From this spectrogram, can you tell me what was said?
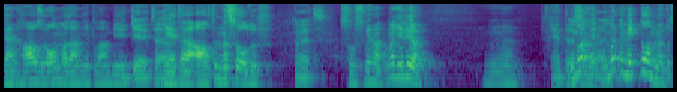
Dan Houser olmadan yapılan bir GTA. GTA 6 nasıl olur Evet. sorusu benim aklıma geliyor. Bilmiyorum. Enteresan. Umarım, abi. umarım emekli olmuyordur.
